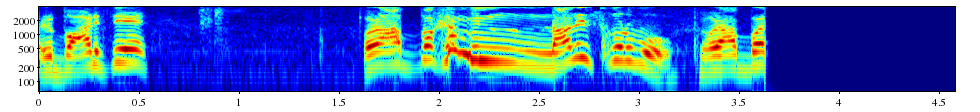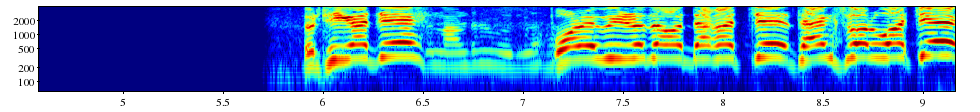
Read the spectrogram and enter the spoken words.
এর বাড়িতে ওর আব্বাকে আমি নালিশ করব। ওর আব্বা তো ঠিক আছে? পরের ভিডিওতে আবার দেখাচ্ছে। থ্যাংকস ফর ওয়াচিং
